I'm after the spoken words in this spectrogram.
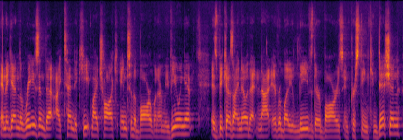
And again, the reason that I tend to keep my chalk into the bar when I'm reviewing it is because I know that not everybody leaves their bars in pristine condition condition,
